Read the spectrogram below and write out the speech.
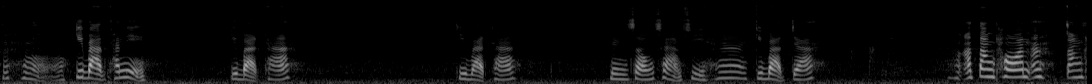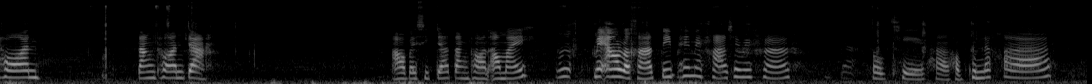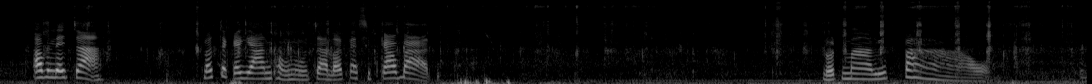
โอ้โหกี่บาทคะนี่ กี่บาทคะ กี่บาทคะ หนึ่งสองสามสี่ห้ากี่บาทจ๊ะเอาตังค์ทอนอะตังค์ทอน ตังค์ทอนจ้ะ เอาไปสิจ้าตังค์ทอนเอาไหมไม่เอาเหรอคะ ติปให้ไหมคะใช่ไหมคะ โอเคค่ะ ขอบคุณนะคะ เอาไปเลยจ้ะ รถจักรยานของหนูจ้ะร้อยแปดสิบเก้าบาท รถมาหรือเปล่า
